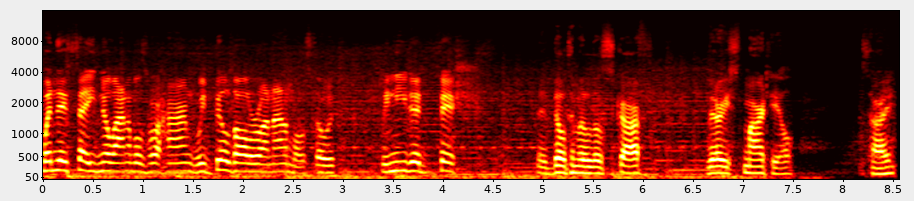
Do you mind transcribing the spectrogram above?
when they say no animals were harmed, we build all around animals. So we needed fish. They built him a little scarf. Very smart heel. Sorry.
